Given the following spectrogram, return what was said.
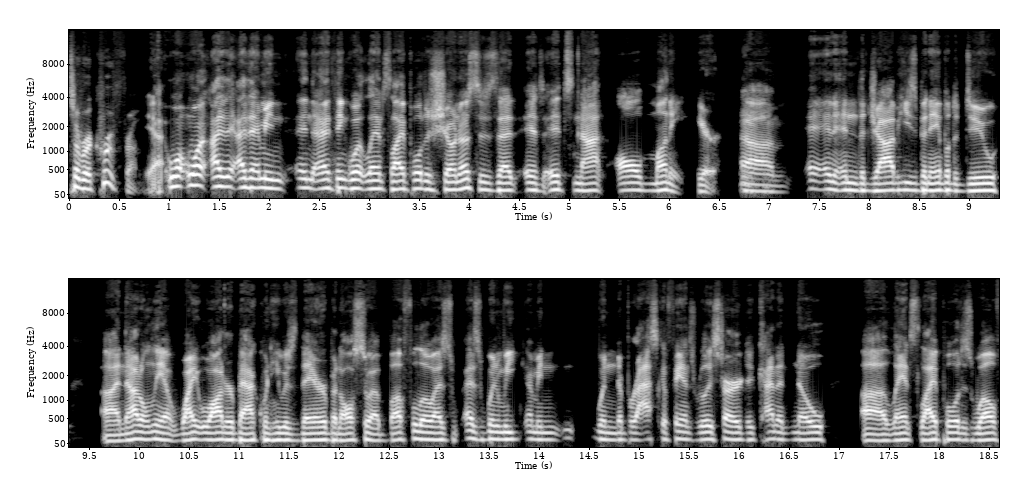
to recruit from. Yeah, well, well, I, I, I mean, and I think what Lance Leipold has shown us is that it's it's not all money here. Um, and and the job he's been able to do, uh, not only at Whitewater back when he was there, but also at Buffalo as as when we, I mean, when Nebraska fans really started to kind of know uh, Lance Leipold as well,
